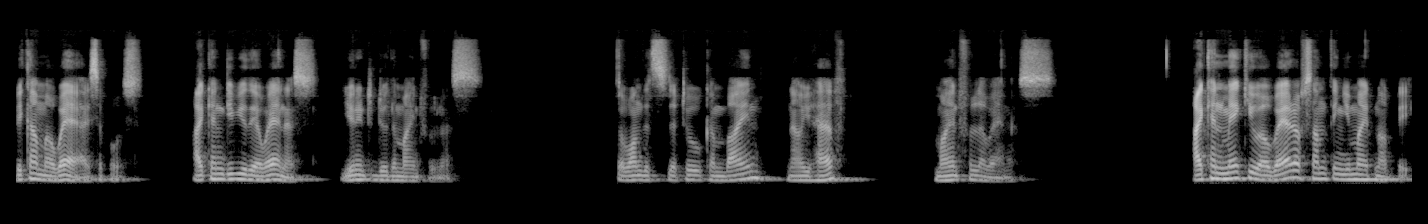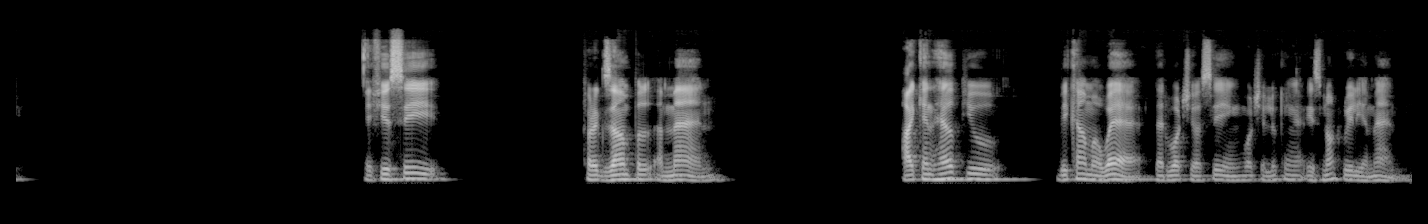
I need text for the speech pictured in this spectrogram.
become aware, I suppose. I can give you the awareness. You need to do the mindfulness. So, once the two combine, now you have mindful awareness. I can make you aware of something you might not be. If you see for example, a man, I can help you become aware that what you're seeing, what you're looking at, is not really a man.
